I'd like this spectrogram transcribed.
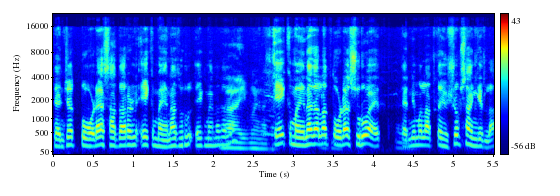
त्यांच्या तोड्या साधारण एक महिना सुरू एक महिना झाला? एक महिना एक महिना झाला तोड्या सुरू आहेत. त्यांनी मला आता हिशोब सांगितला.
